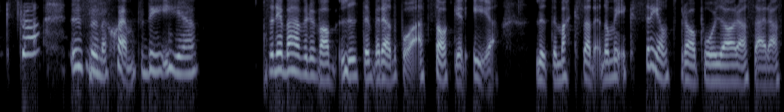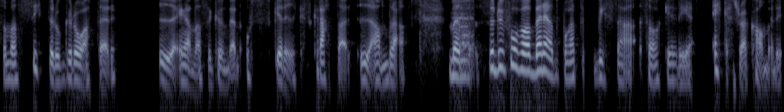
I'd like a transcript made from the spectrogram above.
extra i sina skämt. Det är, så det behöver du vara lite beredd på att saker är lite maxade. De är extremt bra på att göra så här, alltså man sitter och gråter i ena sekunden och skrikskrattar i andra. Men, så du får vara beredd på att vissa saker är extra comedy.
